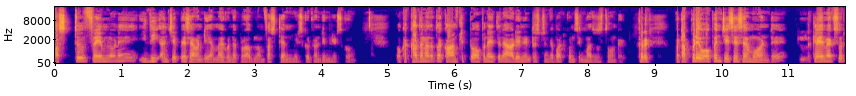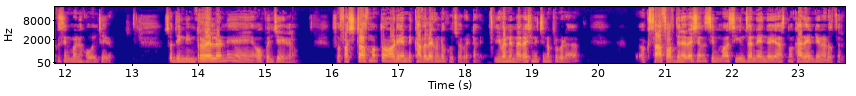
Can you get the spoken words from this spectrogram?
ఫస్ట్ ఫ్రేమ్లోనే ఇది అని చెప్పేసామంటే ఈ అమ్మాయికి ఉండే ప్రాబ్లం ఫస్ట్ టెన్ మినిట్స్కో ట్వంటీ మినిట్స్కో. ఒక కథ తర్వాత కాన్ఫ్లిక్ట్ ఓపెన్ అయితేనే ఆడియన్ ఇంట్రెస్టింగ్గా పట్టుకొని సినిమా చూస్తూ ఉంటాడు. Correct. బట్ అప్పుడే ఓపెన్ చేసేసాము అంటే క్లైమాక్స్ వరకు సినిమాని హోల్డ్ చేయడం సో దీన్ని ఇంటర్వెల్లోనే ఓపెన్ చేయగలం. సో ఫస్ట్ హాఫ్ మొత్తం ఆడియన్ని కథ లేకుండా కూర్చోబెట్టాలి. ఈవెన్ నేను నరేషన్ ఇచ్చినప్పుడు కూడా ఒక half of the narration cinema scenes అన్ని ఎంజాయ్ చేస్తున్నాం. కథ ఏంటి అని అడుగుతారు.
